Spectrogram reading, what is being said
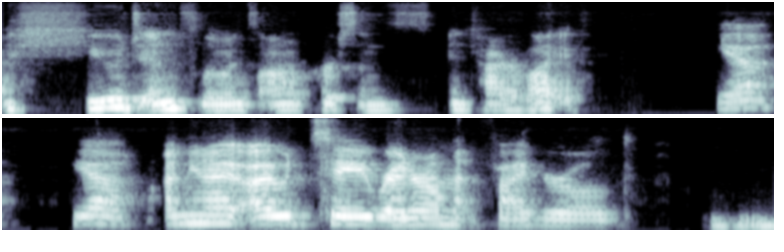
a huge influence on a person's entire life. Yeah yeah i mean i, I would say right around that five year old mm-hmm.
